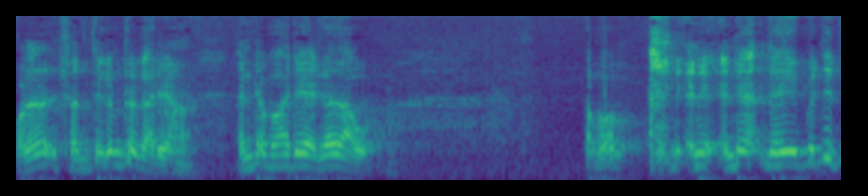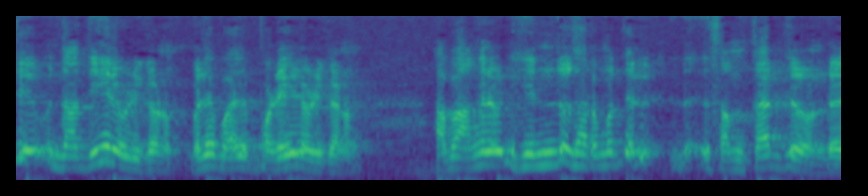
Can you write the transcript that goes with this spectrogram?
വളരെ ശ്രദ്ധിക്കേണ്ട ഒരു കാര്യമാണ്. എന്റെ ഭാര്യ എല്ലതാവും അപ്പം എന്നെ എന്നെ ദഹിപ്പിച്ചിട്ട് നദിയിൽ ഒഴിക്കണം വലിയ പുഴയിൽ ഒഴിക്കണം അപ്പം അങ്ങനെ ഒരു ഹിന്ദു ധർമ്മത്തിൽ സംസാരിച്ചതുകൊണ്ട്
